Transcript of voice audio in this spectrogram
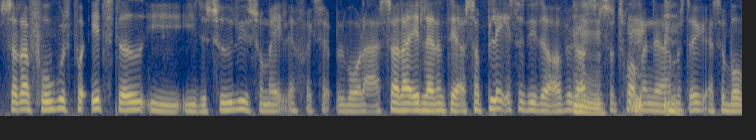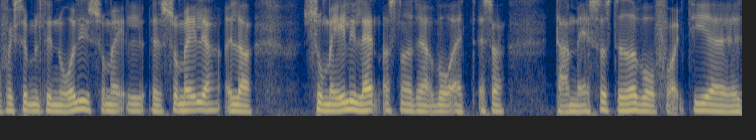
så er der fokus på et sted i, i det sydlige Somalia, for eksempel, hvor der er, så er der et eller andet der, og så blæser de derop, ikke Mm. også? Og så tror man nærmest ikke, altså hvor for eksempel det nordlige Somalia, øh, Somalia eller Somaliland og sådan noget der, hvor at, altså, der er masser af steder, hvor folk, de, er,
